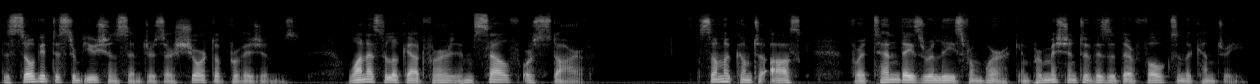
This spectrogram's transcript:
The Soviet distribution centers are short of provisions. One has to look out for himself or starve. Some have come to ask for a 10 days release from work and permission to visit their folks in the country.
